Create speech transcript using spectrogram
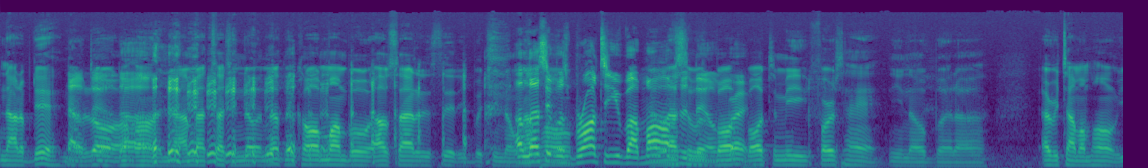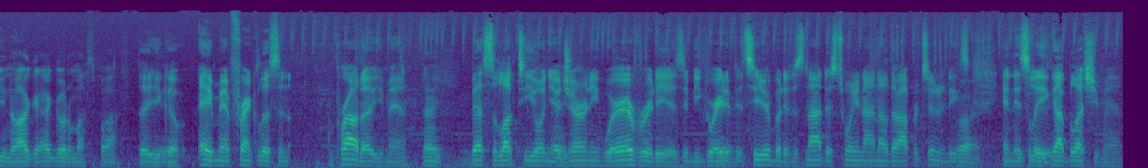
not up there, Not not, up at there, all. no. Uh, no, I'm not touching no nothing called mumbo outside of the city. But you know, Unless it was brought to you by moms unless it was them, brought, right? brought to me firsthand. You know, but uh, every time I'm home, you know, I, I go to my spot. There you Yeah. go. Hey man, Frank, listen, I'm proud of you, man. Thank you. Best of luck to you on your Thank journey, wherever it is. It'd be great Yeah. if it's here, but if it's not, there's 29 other opportunities Right. in this league. God bless you, man.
